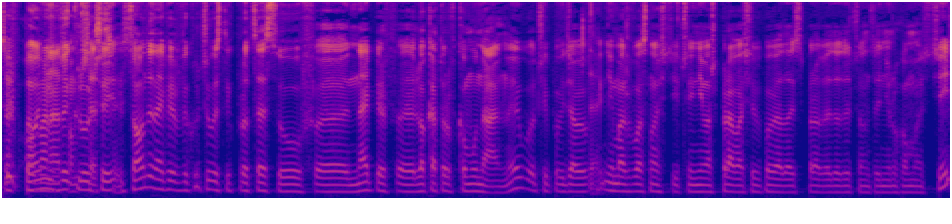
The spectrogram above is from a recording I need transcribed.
co najpierw oni wykluczy, sądy najpierw wykluczyły z tych procesów e, najpierw e, lokatorów komunalnych, czyli powiedziały, Tak. nie masz własności, czyli nie masz prawa się wypowiadać w sprawie dotyczącej nieruchomości.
